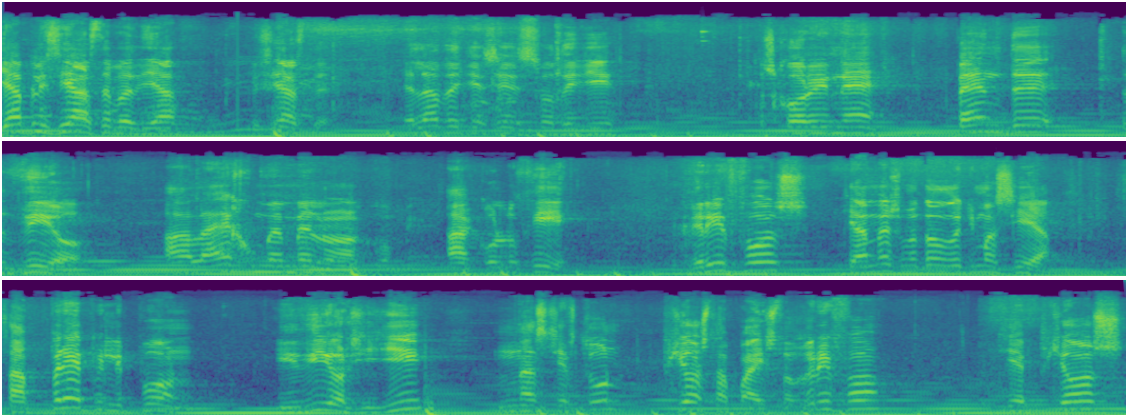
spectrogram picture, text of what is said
Για πλησιάστε, παιδιά. Πλησιάστε. Ελάτε κι εσείς οδηγοί. Το σκορ είναι 5-2. Αλλά έχουμε μέλλον ακόμη. Ακολουθεί γρίφος και αμέσως μετά δοκιμασία. Θα πρέπει λοιπόν οι δύο αρχηγοί να σκεφτούν ποιος θα πάει στο γρίφο και ποιος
